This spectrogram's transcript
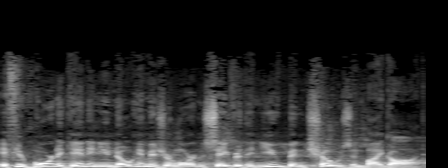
If you're born again and you know Him as your Lord and Savior, then you've been chosen by God.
